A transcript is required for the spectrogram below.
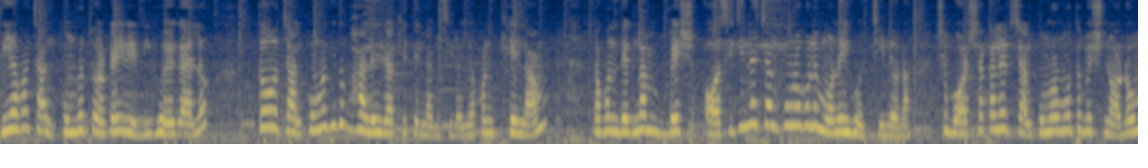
দিয়ে আমার চাল কুমড়ো তরকারি রেডি হয়ে গেল। তো চাল কুমড়ো কিন্তু ভালোই রা খেতে লাগছিল। যখন খেলাম, তখন দেখলাম বেশ অসিজিনের চাল কুমড়ো বলে মনেই হচ্ছিল না। সে বর্ষাকালের চাল কুমড়োর মতো বেশ নরম,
